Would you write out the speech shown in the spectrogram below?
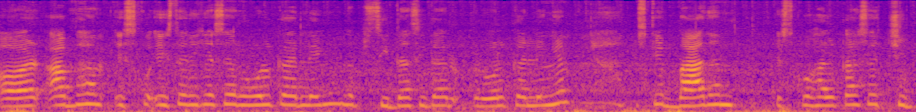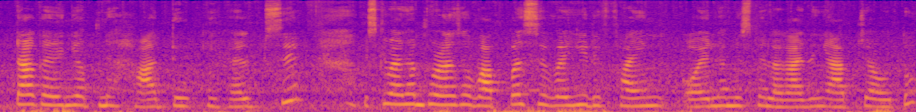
और अब हम इसको इस तरीके से रोल कर लेंगे मतलब सीधा सीधा रोल कर लेंगे। उसके बाद हम इसको हल्का सा चिपटा करेंगे अपने हाथों की हेल्प से। उसके बाद हम थोड़ा सा वापस से वही रिफ़ाइन ऑयल हम इसमें लगा देंगे, आप चाहो तो।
